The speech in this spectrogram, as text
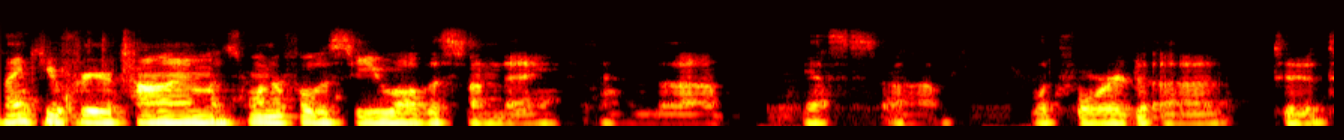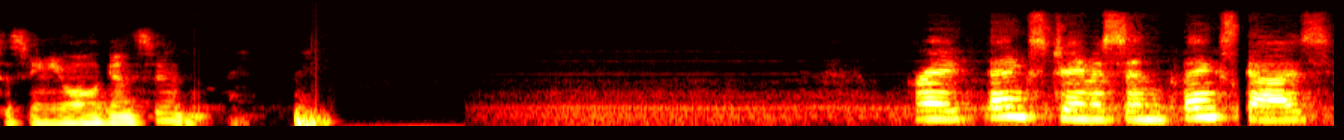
thank you for your time. It's wonderful to see you all this Sunday. Yes, uh, look forward uh, to, to seeing you all again soon. Great. Thanks, Jameson. Thanks, guys.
